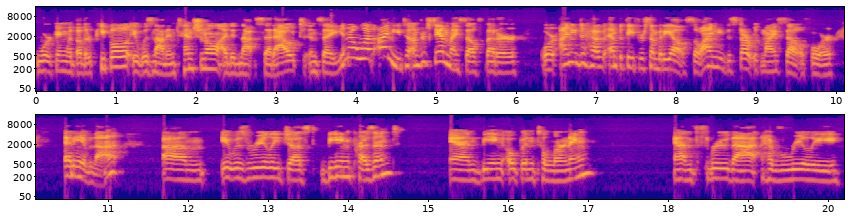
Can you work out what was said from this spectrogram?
working with other people. It was not intentional. I did not set out and say, you know what, I need to understand myself better, or I need to have empathy for somebody else, so I need to start with myself, or any of that. Um, it was really just being present and being open to learning. And through that, have really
